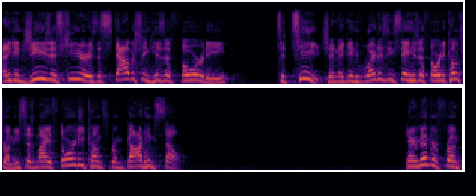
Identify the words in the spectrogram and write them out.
And again, Jesus here is establishing his authority to teach. And again, where does he say his authority comes from? He says, My authority comes from God himself. Now remember, from,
